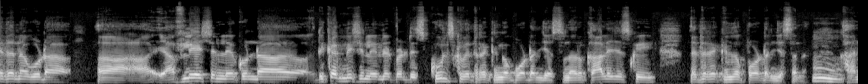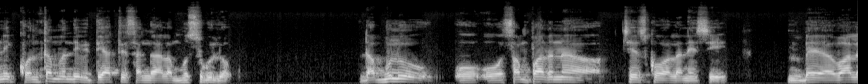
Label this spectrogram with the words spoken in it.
ఏదైనా కూడా అఫిలియేషన్ లేకుండా రికగ్నిషన్ లేనటువంటి స్కూల్స్కి వ్యతిరేకంగా పోరాటం చేస్తున్నారు కాలేజెస్కి వ్యతిరేకంగా పోరాటం చేస్తున్నారు. కానీ కొంతమంది విద్యార్థి సంఘాల ముసుగులో డబ్బులు సంపాదన చేసుకోవాలనేసి వాళ్ళ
